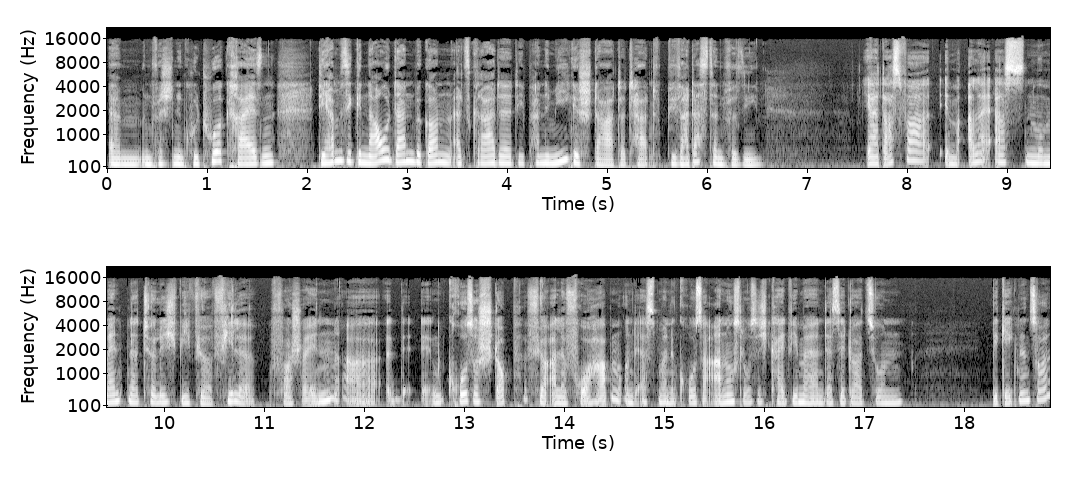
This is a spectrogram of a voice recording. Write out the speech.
ähm, in verschiedenen Kulturkreisen, die haben Sie genau dann begonnen, als gerade die Pandemie gestartet hat. Wie war das denn für Sie? Ja, das war im allerersten Moment natürlich, wie für viele ForscherInnen, äh, ein großer Stopp für alle Vorhaben und erstmal eine große Ahnungslosigkeit, wie man in der Situation begegnen soll.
